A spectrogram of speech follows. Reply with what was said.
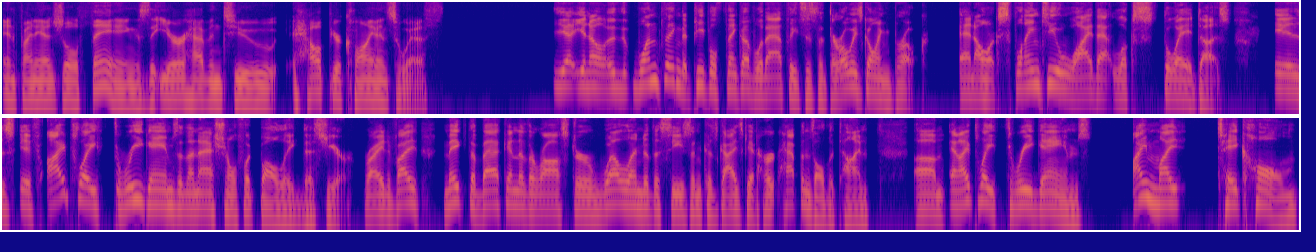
and financial things that you're having to help your clients with? Yeah, you know, one thing that people think of with athletes is that they're always going broke. And I'll explain to you why that looks the way it does. Is if I play three games in the National Football League this year, right? If I make the back end of the roster well into the season because guys get hurt, happens all the time, um, and I play three games, I might take home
